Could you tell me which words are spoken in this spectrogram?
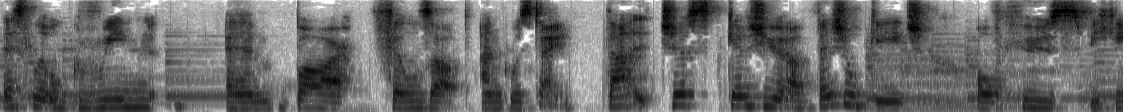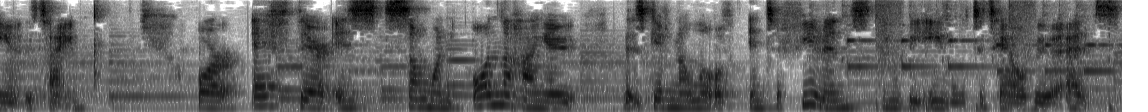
this little green um, bar fills up and goes down. That just gives you a visual gauge of who's speaking at the time. Or if there is someone on the Hangout that's given a lot of interference, you'll be able to tell who it is.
